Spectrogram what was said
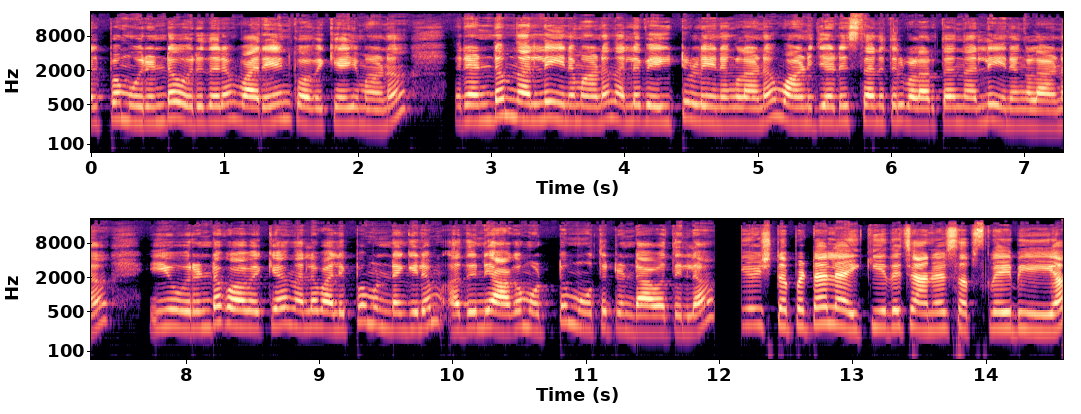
അല്പം ഉരുണ്ട ഒരുതരം വരയൻ കോവയ്ക്കായുമാണ്. രണ്ടും നല്ല ഇനമാണ്. നല്ല വെയിറ്റ് ഉള്ള ഇനങ്ങളാണ്. വാണിജ്യാടിസ്ഥാനത്തിൽ വളർത്താൻ നല്ല ഇനങ്ങളാണ്. ഈ ഉരുണ്ട കോവയ്ക്ക നല്ല വലിപ്പമുണ്ടെങ്കിലും അതിന്റെ അകം ഒട്ടും മൂത്തിട്ടുണ്ടാവത്തില്ല. വീഡിയോ ഇഷ്ടപ്പെട്ട ലൈക്ക് ചെയ്ത് ചാനൽ സബ്സ്ക്രൈബ് ചെയ്യുക.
